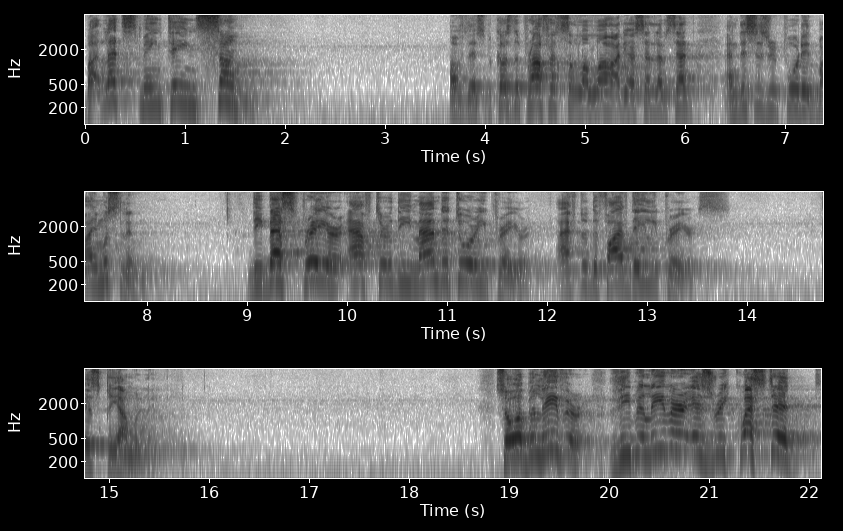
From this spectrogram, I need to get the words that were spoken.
But let's maintain some of this because the Prophet ﷺ said, and this is reported by Muslim, the best prayer after the mandatory prayer, after the five daily prayers, is Qiyamul Layl. So a believer, the believer is requested,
